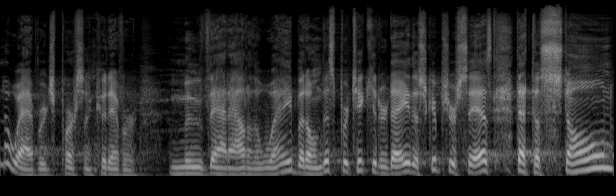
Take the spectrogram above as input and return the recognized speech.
no average person could ever move that out of the way. But on this particular day, the scripture says that the stone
